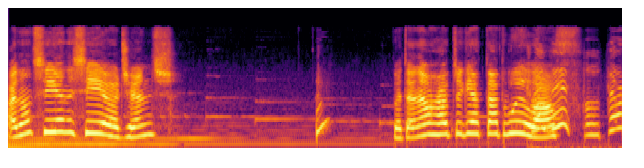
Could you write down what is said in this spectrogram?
I don't see any sea urchins. But I know how to get that wheel Try off. this, Luther.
